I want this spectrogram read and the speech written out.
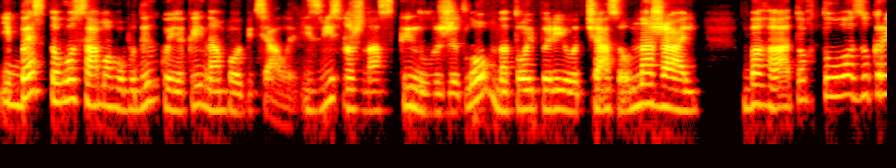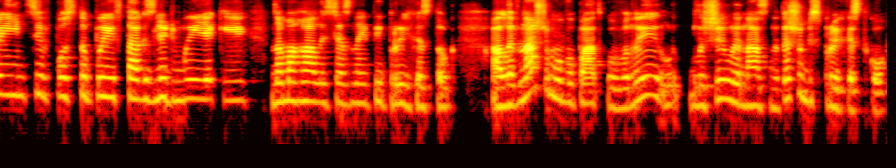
і без того самого будинку, який нам пообіцяли. І, звісно ж, нас кинули житлом на той період часу. На жаль, багато хто з українців поступив так з людьми, які намагалися знайти прихисток. Але в нашому випадку вони лишили нас не те, що без прихистку,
